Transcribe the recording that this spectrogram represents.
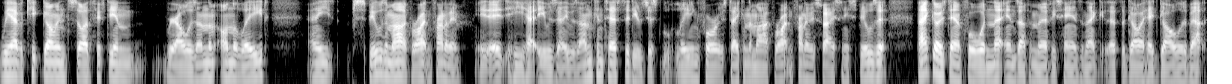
we have a kick going inside 50 and Rioli's on the, on the lead and he spills a mark right in front of him. It, it, he he was he was uncontested. He was just leading for it. He was taking the mark right in front of his face, and he spills it. That goes down forward, and that ends up in Murphy's hands, and that that's the go ahead goal at about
